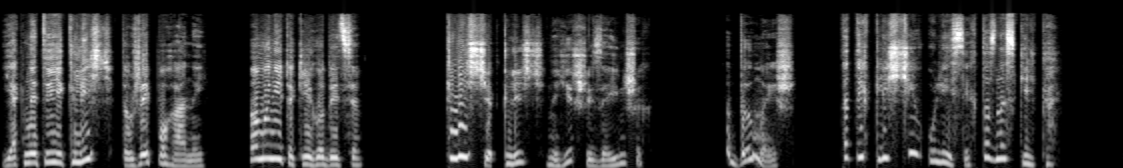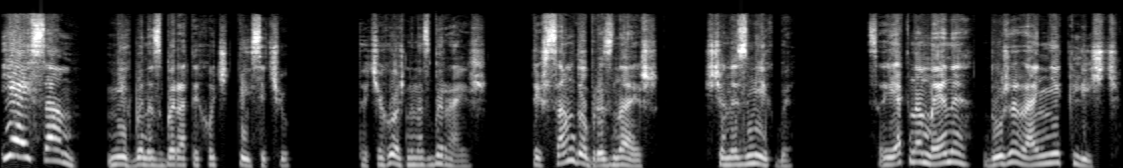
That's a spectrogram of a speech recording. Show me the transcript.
як не твій кліщ, то вже й поганий. А мені такий годиться. Кліщ як кліщ, не гірший за інших. Думаєш, та тих кліщів у лісі хто зна скільки. Я й сам міг би назбирати хоч тисячу. Та чого ж не назбираєш? Ти ж сам добре знаєш, що не зміг би. Це, як на мене, дуже ранній кліщ.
